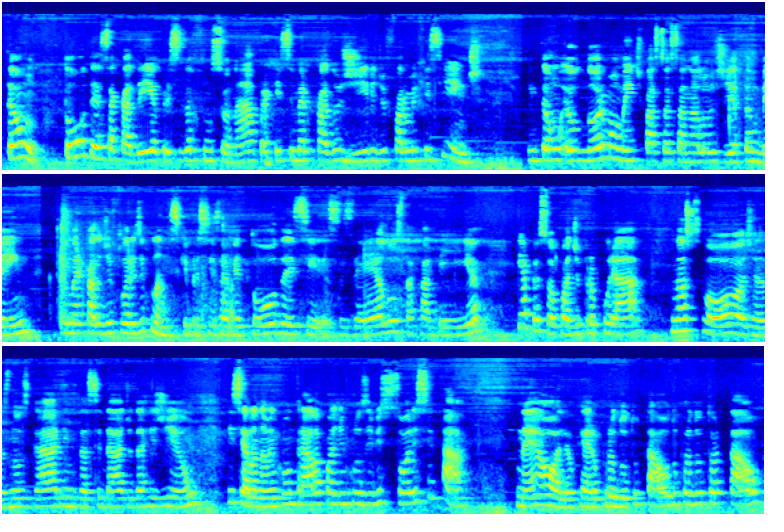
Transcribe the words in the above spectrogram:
Então, toda essa cadeia precisa funcionar para que esse mercado gire de forma eficiente. Então, eu normalmente faço essa analogia também no mercado de flores e plantas, que precisa ver todos esse, esses elos da cadeia e a pessoa pode procurar nas lojas, nos gardens da cidade ou da região e se ela não encontrar, ela pode inclusive solicitar, né? Olha, eu quero o produto tal do produtor tal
